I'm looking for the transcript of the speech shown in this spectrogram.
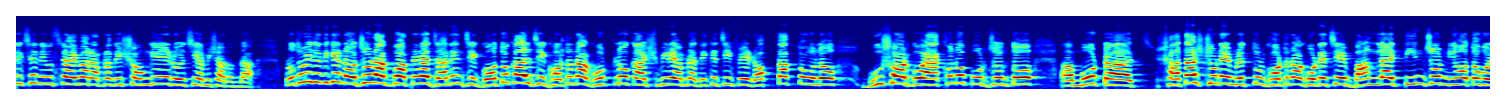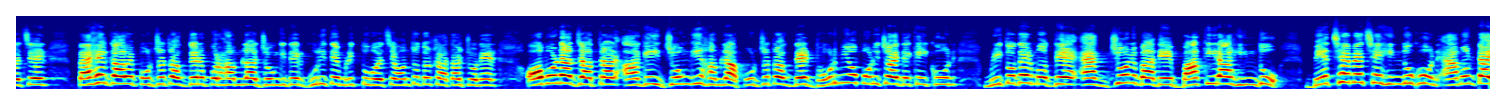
দেখছেন নিউজ টাইম আর আপনাদের সঙ্গে রয়েছি আমি সানন্দা প্রথমে যেদিকে নজর রাখব, আপনারা জানেন যে গতকাল যে ঘটনা ঘটলো কাশ্মীরে, আমরা দেখেছি ফের রক্তাক্ত হলো ভূস্বর্গ। এখনও পর্যন্ত মোট সাতাশ জনের মৃত্যুর ঘটনা ঘটেছে। বাংলায় তিনজন নিহত হয়েছেন। পেহেলগাঁওয়ে পর্যটকদের ওপর হামলা, জঙ্গিদের গুলিতে মৃত্যু হয়েছে অন্তত সাতাশ জনের। অমরনাথ যাত্রার আগেই জঙ্গি হামলা। পর্যটকদের ধর্মীয় পরিচয় দেখেই খুন। মৃতদের মধ্যে একজন বাদে বাকিরা হিন্দু। বেছে বেছে হিন্দু খুন, এমনটাই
